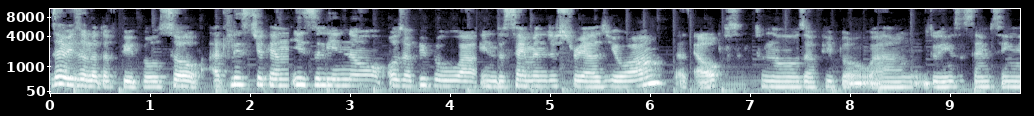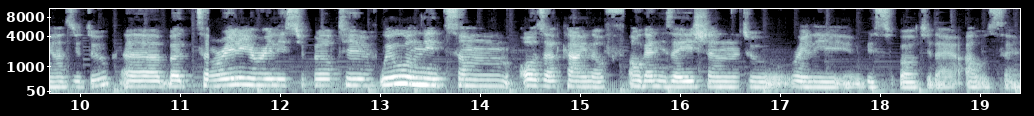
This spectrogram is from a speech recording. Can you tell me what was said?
there is a lot of people. So at least you can easily know other people who are in the same industry as you are. That helps to know other people who are doing the same thing as you do. Uh, but really, really supportive. We will need some other kind of organization to really be supported, I, I would say.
